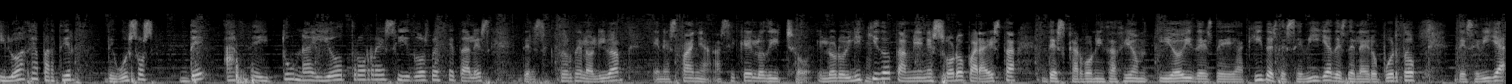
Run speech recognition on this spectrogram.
y lo hace a partir de huesos de aceituna y otros residuos vegetales del sector de la oliva en España. Así que lo dicho, el oro líquido también es oro para esta descarbonización. Y hoy desde aquí, desde Sevilla, desde el aeropuerto de Sevilla,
